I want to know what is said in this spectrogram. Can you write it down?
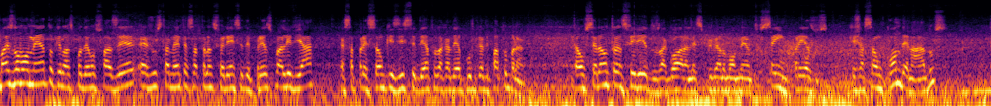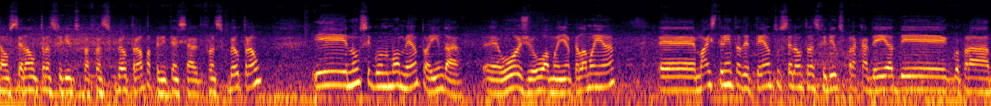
mas no momento o que nós podemos fazer é justamente essa transferência de preço para aliviar essa pressão que existe dentro da cadeia pública de Pato Branco. Então serão transferidos agora, nesse primeiro momento, 100 presos que já são condenados, então serão transferidos para Francisco Beltrão, para a penitenciária de Francisco Beltrão, e num segundo momento, ainda é, hoje ou amanhã pela manhã, é, mais 30 detentos serão transferidos para a cadeia de. para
